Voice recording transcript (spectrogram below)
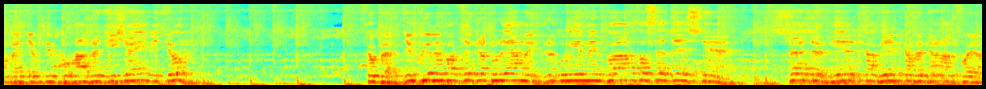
Tam będzie w tym pucharze dzisiaj, Mieciu? Super, dziękujemy bardzo gratulujemy. Gratulujemy bardzo serdecznie. Szczerze, wielka, wielka wygrana twoja.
